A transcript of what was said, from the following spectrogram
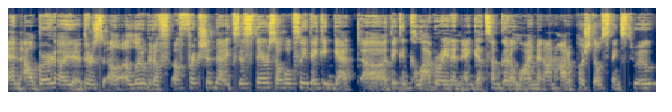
and Alberta, there's a, a little bit of, of, friction that exists there. So hopefully they can get uh, they can collaborate and, and, get some good alignment on how to push those things through.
